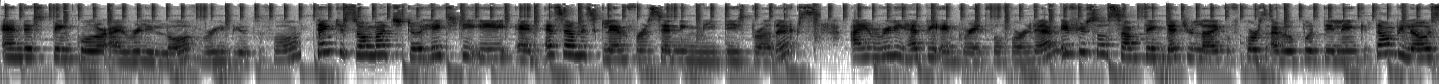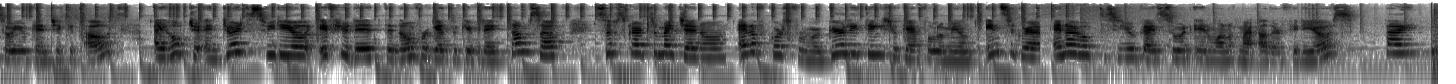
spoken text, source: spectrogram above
And this pink color I really love, really beautiful. Thank you so much to HDE and SL Miss Glam for sending me these products. I am really happy and grateful for them. If you saw something that you like, of course I will put the link down below so you can check it out. I hope you enjoyed this video. If you did, then don't forget to give it a thumbs up, subscribe to my channel, and of course for more girly things you can follow me on Instagram. And I hope to see you guys soon in one of my other videos. Bye!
